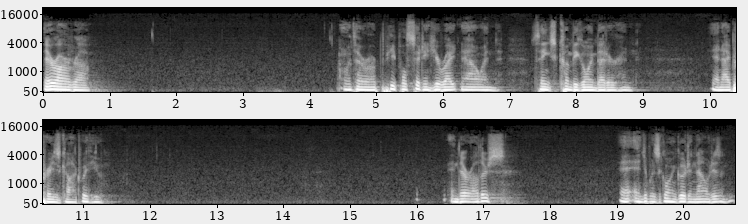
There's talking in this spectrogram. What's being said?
There are. Uh, there are people sitting here right now and things couldn't be going better and and I praise God with you. And there are others, and, and it was going good, and now it isn't.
